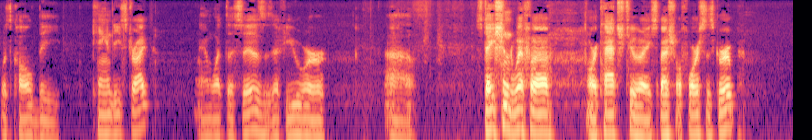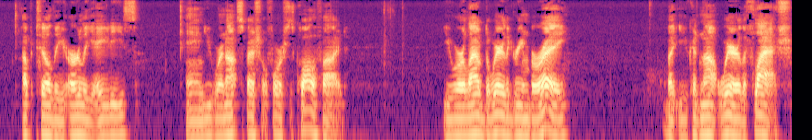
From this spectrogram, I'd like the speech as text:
what's called the candy stripe. And what this is, is if you were uh, stationed with a, or attached to a special forces group up till the early 80s, and you were not special forces qualified, you were allowed to wear the green beret, but you could not wear the flash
